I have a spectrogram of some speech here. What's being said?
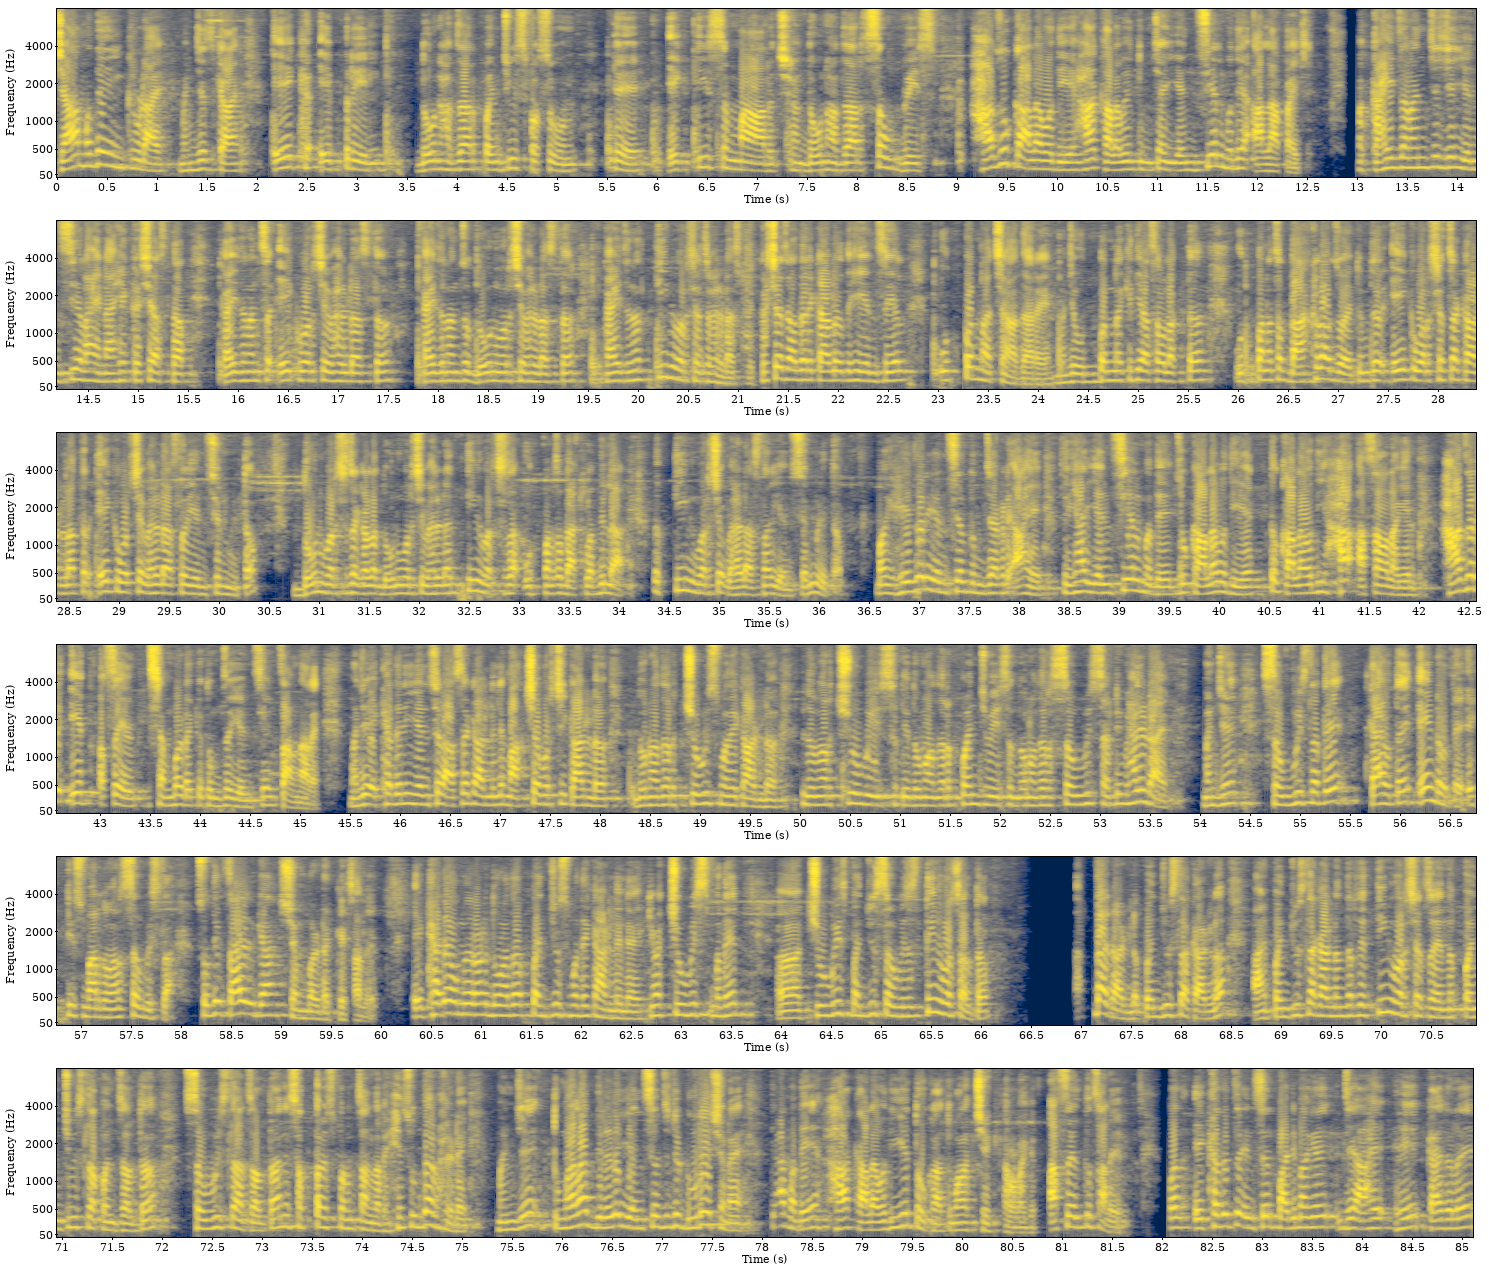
ज्यामध्ये इन्क्लूड आहे म्हणजेच काय? एक एप्रिल दोन हजार पंचवीसपासून ते एकतीस मार्च दोन हजार सव्वीस हा जो कालावधी आहे हा कालावधी तुमच्या एनसीएलमध्ये आला पाहिजे. मग काही जणांचे जे एनसीएल आहे ना हे कसे असतात? काही जणांचं एक वर्ष व्हॅलिड असतं काही जणांचं दोन वर्ष व्हॅलिड असतं काही जण तीन वर्षाचं व्हॅलिड असतं. कशाच्या आधारे काढलं होतं हे एनसीएल उत्पन्नाच्या आधारे. म्हणजे उत्पन्न किती असावं लागतं? उत्पन्नाचा दाखला जो आहे तुम्ही जर एक वर्षाचा काढला तर एक वर्ष व्हॅलिड असलं एल मिळतं. दोन वर्षाचा काढला दोन वर्ष व्हॅलिड आणि तीन वर्षाचा उत्पन्नाचा दाखला दिला तर तीन वर्ष व्हॅलिड असणार एनसीएल मिळतं. मग हे जर एनसीएल तुमच्याकडे आहे तर ह्या एनसीएलमध्ये जो कालावधी आहे तो कालावधी हा असावा लागेल. हा जर येत असेल शंभर टक्के तुमचं एनसीएल चालणार आहे. म्हणजे एखाद्याने एनसीएल असं काढलेलं मागच्या वर्षी काढलं दोन हजार चोवीसमध्ये काढलं दोन हजार चोवीस ते दोन हजार पंचवीस दोन हजार सव्वीससाठी व्हॅलिड आहे. म्हणजे सव्वीसला ते काय होतंय? एंड होतंय. एकतीस मार्च दोन हजार सव्वीसला. सो ते चालेल का? शंभर टक्के चालेल. एखाद्या उमेदवाराने दोन हजार पंचवीसमध्ये काढलेलं आहे किंवा चोवीसमध्ये चोवीस पंचवीस सव्वीस तीन वर्ष चालतं. आत्ता काढलं पंचवीसला काढलं आणि पंचवीसला काढल्यानंतर ते तीन वर्षाचं आहे ना पंचवीसला पण चालतं सव्वीसला चालतं आणि सत्तावीस पर्यंत चालणार आहे. हे सुद्धा व्हॅलिड आहे. म्हणजे तुम्हाला दिलेलं एनसीएलचं जे ड्युरेशन आहे त्यामध्ये हा कालावधी येतो का? तुम्हाला चेक करावा लागेल. असेल तर चालेल. पण एखाद्याचं एनसीएल पाठीमागे जे आहे हे काय झालंय?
